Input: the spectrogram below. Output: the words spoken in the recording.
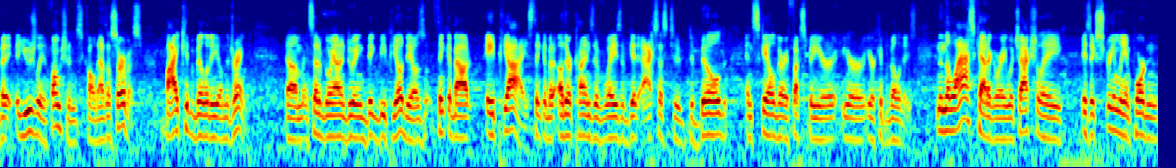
but usually in functions called as a service. Buy capability on the drink. Um, instead of going out and doing big BPO deals, think about APIs, think about other kinds of ways of get access to, to build and scale very flexibly your, your, your capabilities. And then the last category, which actually is extremely important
